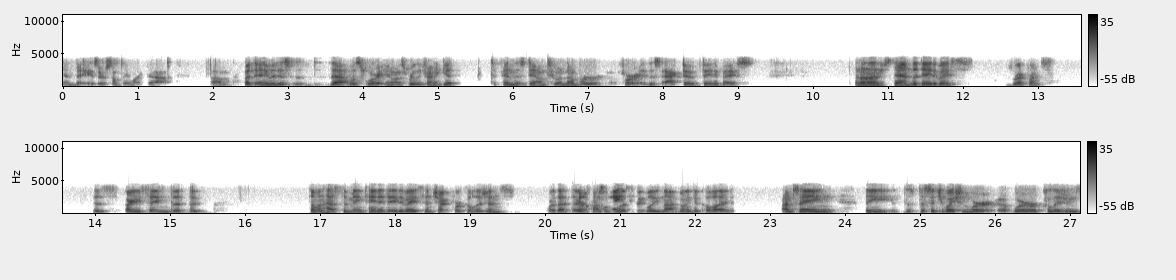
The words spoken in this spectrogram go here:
10 days or something like that. Um, but anyway, this that was where you know I was really trying to get to pin this down to a number for this active database. I don't understand the database reference. Is are you saying that the someone has to maintain a database and check for collisions, or that they're probabilistically not going to collide? I'm saying the, the, the situation where, where collisions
